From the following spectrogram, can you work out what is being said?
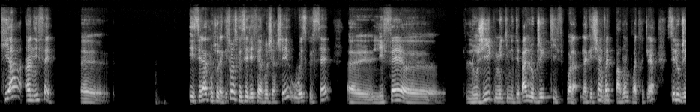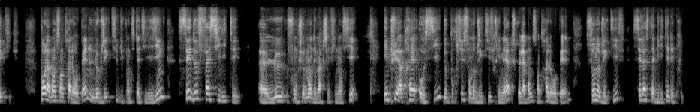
qui a un effet. et c'est là qu'on se pose la question, est-ce que c'est l'effet recherché ou est-ce que c'est l'effet logique mais qui n'était pas l'objectif? Voilà, la question en fait, pardon pour être très clair, c'est l'objectif. Pour la Banque Centrale Européenne, l'objectif du quantitative easing, c'est de faciliter euh, le fonctionnement des marchés financiers et puis après aussi de poursuivre son objectif primaire, puisque la Banque Centrale Européenne, son objectif, c'est la stabilité des prix.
